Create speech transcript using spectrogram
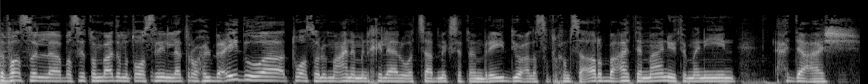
هذا فاصل بسيط من بعده متواصلين لا تروحوا البعيد وتواصلوا معنا من خلال واتساب Mix FM Radio على صفر خمسة أربعة ثمانية وثمانين 11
